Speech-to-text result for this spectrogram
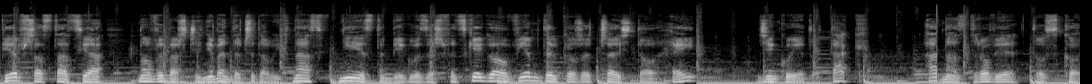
Pierwsza stacja. No wybaczcie, nie będę czytał ich nazw, nie jestem biegły ze szwedzkiego, wiem tylko, że cześć to hej, dziękuję to tak, a na zdrowie to skol.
